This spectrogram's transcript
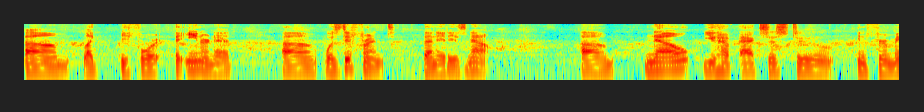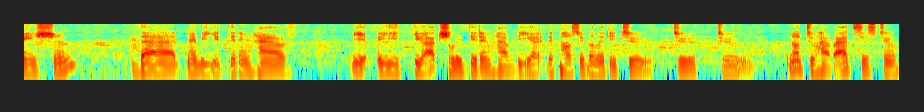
um, like before the internet, uh, was different than it is now. Um, now you have access to information that maybe you didn't have you, you, actually didn't have the uh, the possibility to to to you know to have access to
